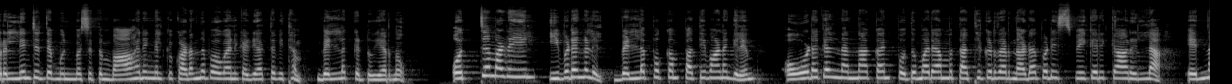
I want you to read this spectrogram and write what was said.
ബ്രില്യന്റിന്റെ മുൻവശത്തും വാഹനങ്ങൾക്ക് കടന്നു പോകാൻ കഴിയാത്ത വിധം വെള്ളക്കെട്ട് ഉയർന്നു. ഒറ്റമഴയിൽ ഇവിടങ്ങളിൽ വെള്ളപ്പൊക്കം പതിവാണെങ്കിലും ഓടകൾ നന്നാക്കാൻ പൊതുമരാമത്ത് അധികൃതർ നടപടി സ്വീകരിക്കാറില്ല എന്ന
